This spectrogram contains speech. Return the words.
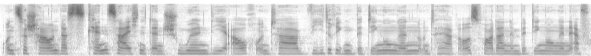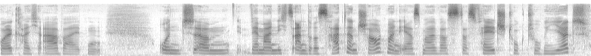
und zu schauen, was kennzeichnet denn Schulen, die auch unter widrigen Bedingungen, unter herausfordernden Bedingungen erfolgreich arbeiten. Und ähm, wenn man nichts anderes hat, dann schaut man erstmal, was das Feld strukturiert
